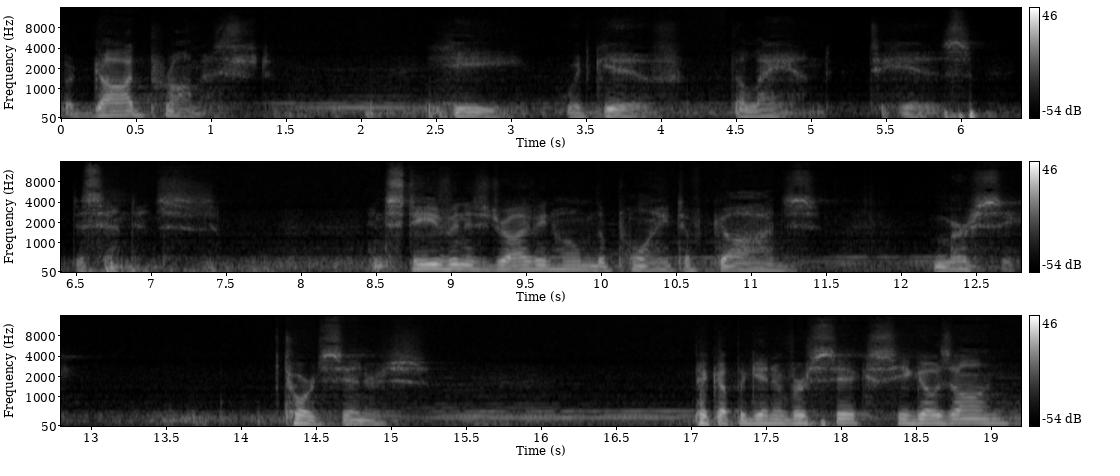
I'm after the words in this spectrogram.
But God promised He would give the land to His descendants. And Stephen is driving home the point of God's mercy towards sinners. Pick up again in verse 6. He goes on.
